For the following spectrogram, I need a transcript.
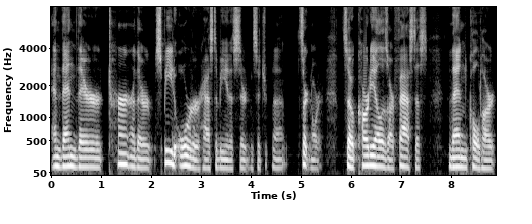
and then their turn or their speed order has to be in a certain situ uh, certain order. So Cardiel is our fastest, then Coldheart,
